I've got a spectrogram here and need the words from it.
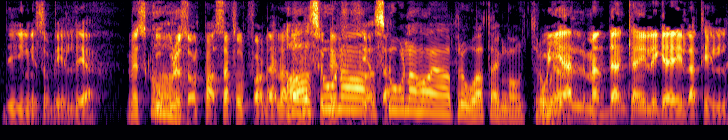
Det är ingen som vill det. Men skor och sånt passar fortfarande. Eller de Ja, måste bli för skorna, feta. skorna har jag provat en gång tror och jag. hjälmen, den kan ju ligga illa till.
